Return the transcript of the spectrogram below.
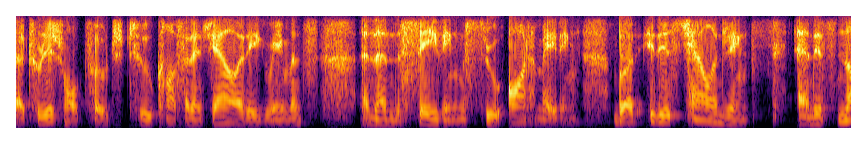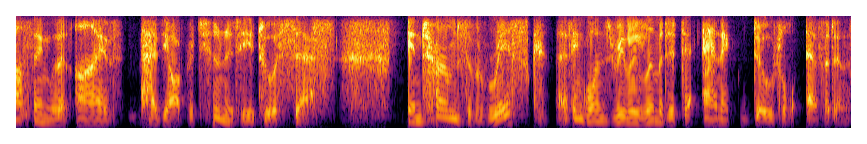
a traditional approach to confidentiality agreements and then the savings through automating. But it is challenging, and it's nothing that I've had the opportunity to assess. In terms of risk, I think one's really limited to anecdotal evidence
